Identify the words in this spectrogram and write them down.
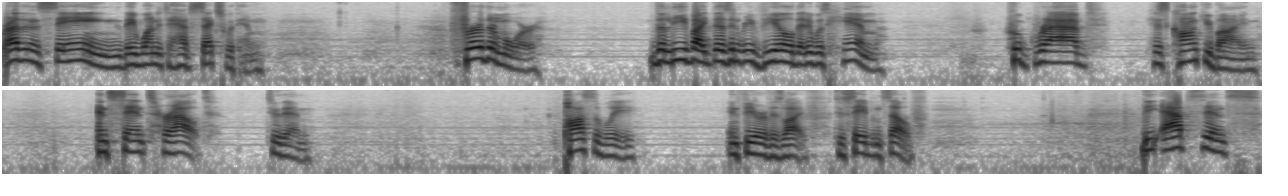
rather than saying they wanted to have sex with him. Furthermore, the Levite doesn't reveal that it was him who grabbed his concubine and sent her out to them, possibly in fear of his life, to save himself. The absence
